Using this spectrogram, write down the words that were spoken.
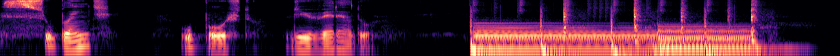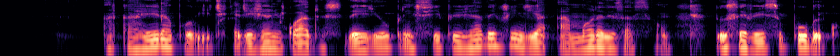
suplente o posto de vereador. A carreira política de Jânio Quadros, desde o princípio, já defendia a moralização do serviço público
